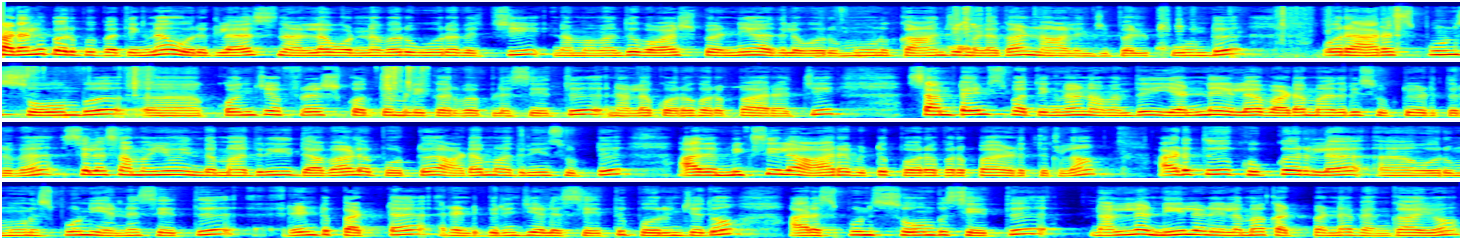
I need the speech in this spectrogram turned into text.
கடலைப்பருப்பு பார்த்தீங்கன்னா ஒரு கிளாஸ் நல்லா ஒன் ஹவர் ஊற வச்சு நம்ம வந்து வாஷ் பண்ணி அதில் ஒரு மூணு காஞ்ச மிளகாய் நாலஞ்சு பல் பூண்டு ஒரு அரை ஸ்பூன் சோம்பு கொஞ்சம் ஃப்ரெஷ் கொத்தமல்லி கருவேப்பிலை சேர்த்து நல்லா குறை குறைப்பாக அரைச்சி சம்டைம்ஸ் பார்த்திங்கன்னா நான் வந்து எண்ணெயில் வடை மாதிரி சுட்டு எடுத்துருவேன். சில சமயம் இந்த மாதிரி தவாலை போட்டு அடை மாதிரியும் சுட்டு அதை மிக்சியில் ஆற விட்டு பொறப்பொறப்பாக எடுத்துக்கலாம். அடுத்து குக்கரில் ஒரு மூணு ஸ்பூன் எண்ணெய் சேர்த்து ரெண்டு பட்டை ரெண்டு பிரிஞ்சி இலை சேர்த்து பொரிஞ்சதும் அரை ஸ்பூன் சோம்பு சேர்த்து நல்ல நீல நீளமாக கட் பண்ண வெங்காயம்.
